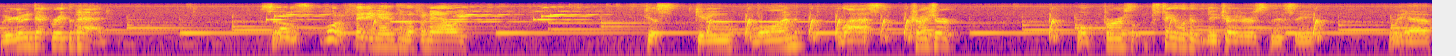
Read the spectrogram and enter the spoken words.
we're gonna decorate the pad. So, What a, fitting end to the finale. just getting one last treasure. Well, first, let's take a look at the new treasures to see we have.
